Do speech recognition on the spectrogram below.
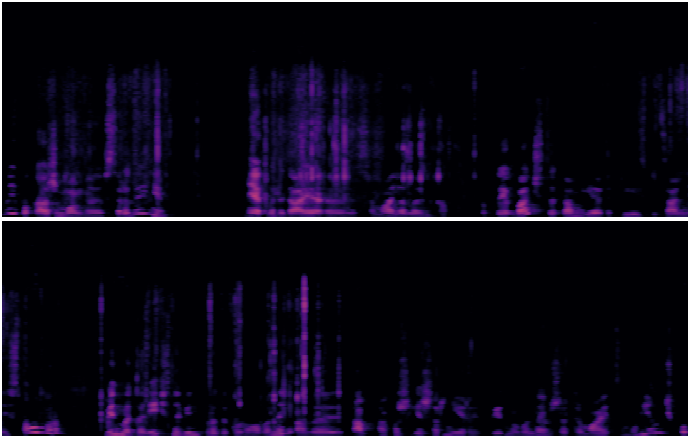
Ну і покажемо е, всередині, як виглядає е, сама ялинка. Тобто, як бачите, там є такий спеціальний стовбур, він металічний, він продекорований, але там також є шарніри. Відповідно, вони вже тримають саму гілочку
